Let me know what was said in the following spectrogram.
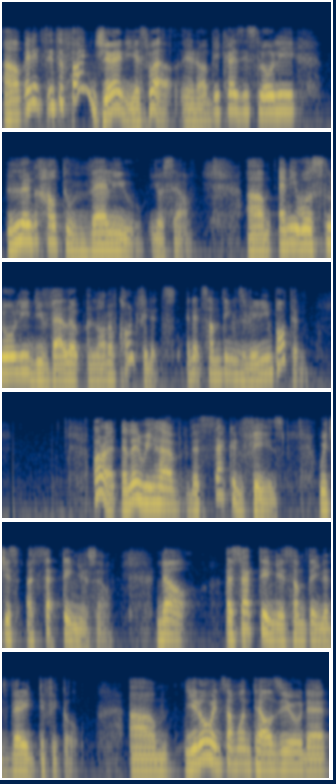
um, and it's it's a fun journey as well. You know, because you slowly learn how to value yourself. Um, and you will slowly develop a lot of confidence, and that's something that's really important. All right, and then we have the second phase, which is accepting yourself. Now, accepting is something that's very difficult. Um, you know, when someone tells you that,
